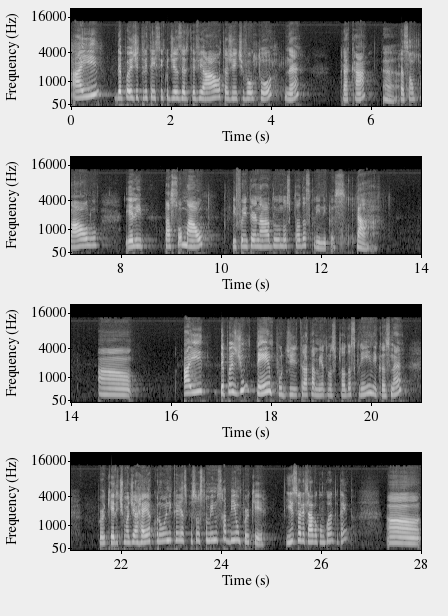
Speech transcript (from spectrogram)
Aí, depois de 35 dias ele teve alta, a gente voltou, né, para cá, Ah, para São Paulo. Ele passou mal e foi internado no Hospital das Clínicas. tá. Ah, aí, depois de um tempo de tratamento no Hospital das Clínicas, né, porque ele tinha uma diarreia crônica e as pessoas também não sabiam por quê. Isso ele estava com quanto tempo? Ah,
